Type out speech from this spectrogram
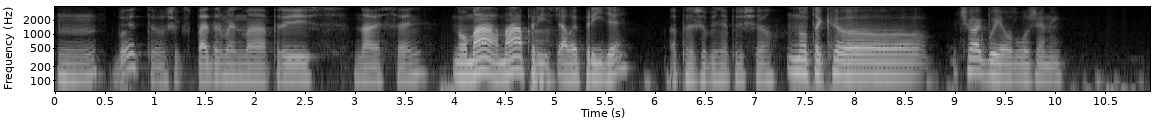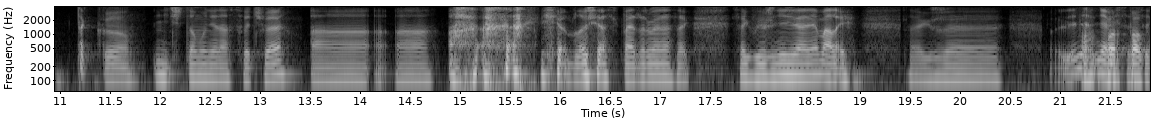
Hmm, bude to, však Spider-Man má prísť na jeseň. No má, má prísť, a... ale príde. A prečo by neprišiel? No tak uh, čo ak bude odložený? Tak uh, nič tomu nenasvedčuje a, a, a, a keď odložia Spidermana, tak, tak by už nič nemali. Takže ne, nemyslím, si,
